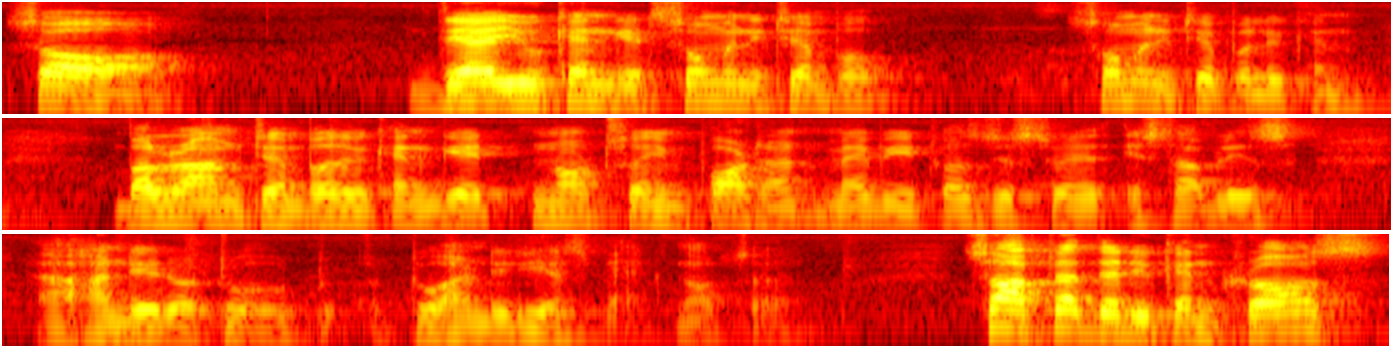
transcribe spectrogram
So, there you can get so many temple, so many temple you can. Balaram temple you can get, not so important, maybe it was just established uh, 100 or 200 years back, not so. So after that you can cross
